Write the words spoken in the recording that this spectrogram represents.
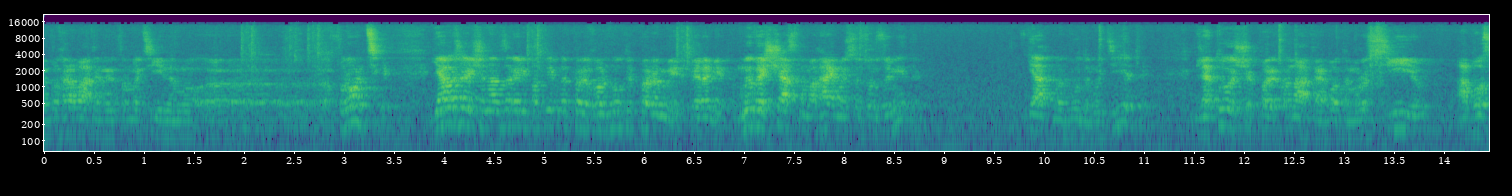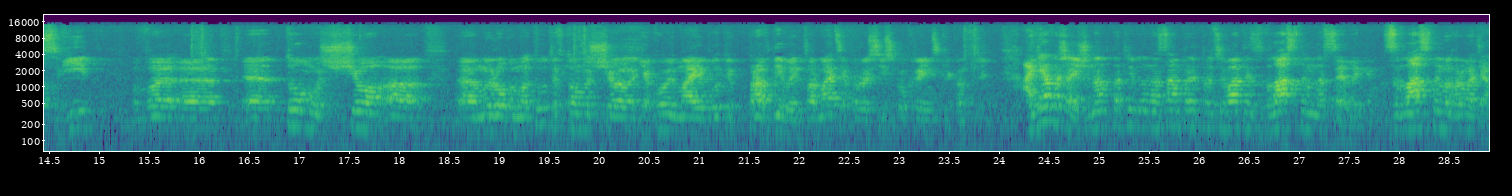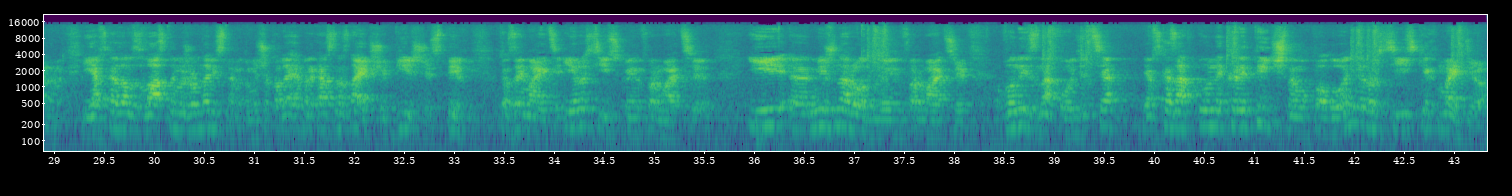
е, вигравати на інформаційному е, фронті. Я вважаю, що нам взагалі потрібно перегорнути пірамід- піраміду. Ми весь час намагаємося зрозуміти, як ми будемо діяти для того, щоб переконати або там Росію, або світ в е, е, тому, що е, е, ми робимо тут, і в тому, що якою має бути правдива інформація про російсько-український конфлікт. А я вважаю, що нам потрібно насамперед працювати з власним населенням, з власними громадянами. І я сказав, з власними журналістами, тому що колеги прекрасно знають, що більшість тих, хто займається і російською інформацією, і міжнародної міжнародною інформацією, вони знаходяться, я б сказав, у некритичному полоні російських медіа.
